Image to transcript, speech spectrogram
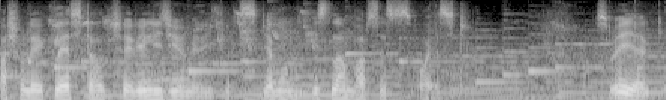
আসলে ক্লেসটা হচ্ছে রিলিজিয়নেরই ক্লেস, যেমন ইসলাম ভার্সেস ওয়েস্ট। সো, এই আর কি।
